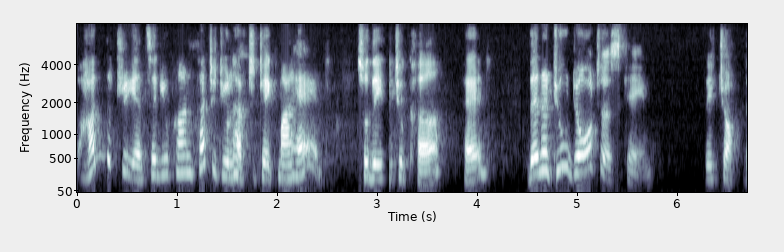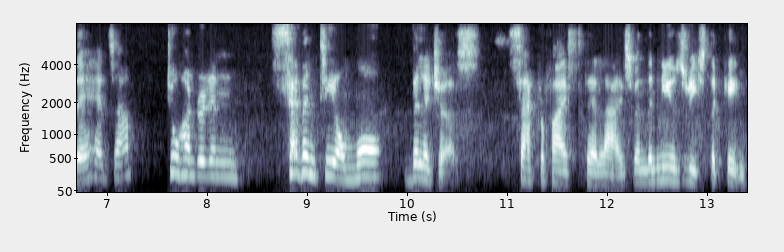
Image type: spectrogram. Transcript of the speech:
hugged the tree and said, You can't cut it, you'll have to take my head. So they took her head. Then her two daughters came. They chopped their heads up. 270 or more villagers sacrificed their lives. When the news reached the king,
